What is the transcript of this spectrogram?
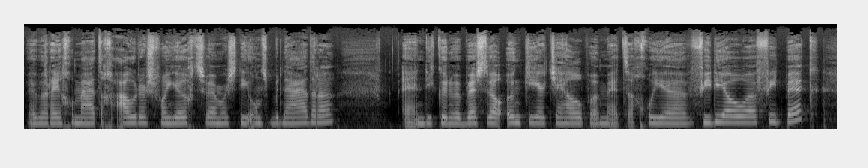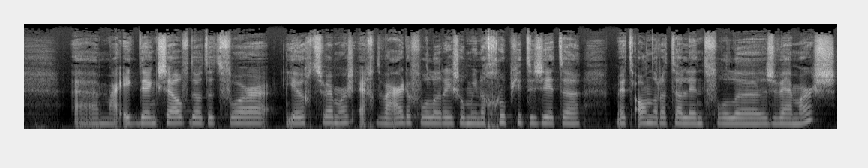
We hebben regelmatig ouders van jeugdzwemmers die ons benaderen. En die kunnen we best wel een keertje helpen met een goede videofeedback. Uh, maar ik denk zelf dat het voor jeugdzwemmers echt waardevoller is om in een groepje te zitten met andere talentvolle zwemmers.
